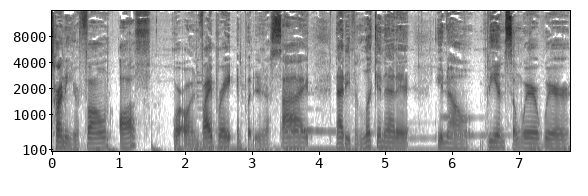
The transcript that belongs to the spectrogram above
turning your phone off or on vibrate and putting it aside, not even looking at it, you know, being somewhere where,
